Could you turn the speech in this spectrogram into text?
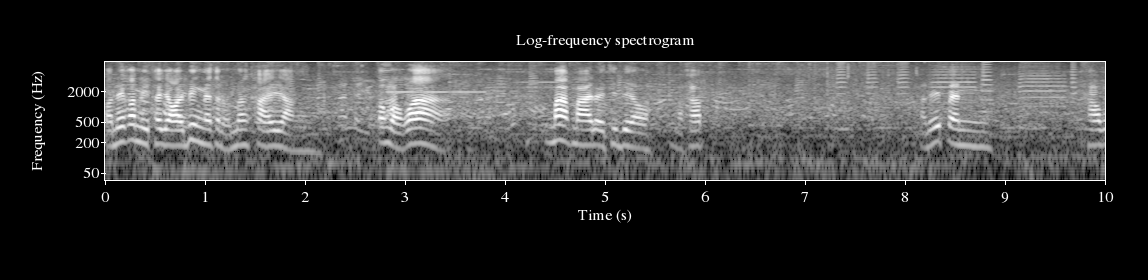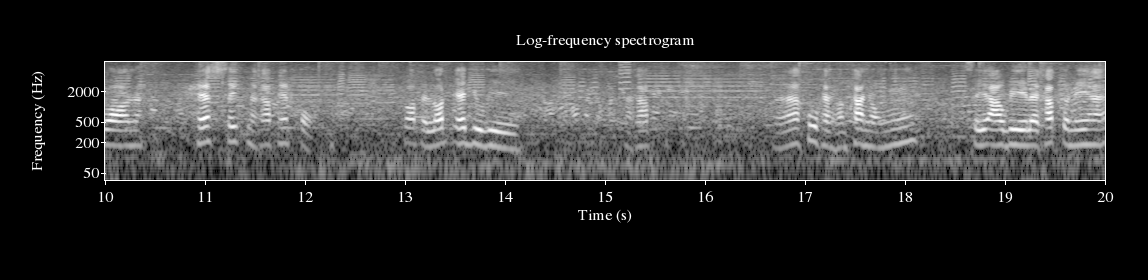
ตอนนี้ก็มีทยอยวิ่งในถนนเมืองไทยอย่าง ต้องบอกว่ามากมายเลยทีเดียวนะครับ นนี้เป็น h a w o n H6 นะครับ H6 ก็เป็นรถ SUV นะครับนะคู่แข่งสำคัญของ CRV เลยครับตัวนี้ฮะ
